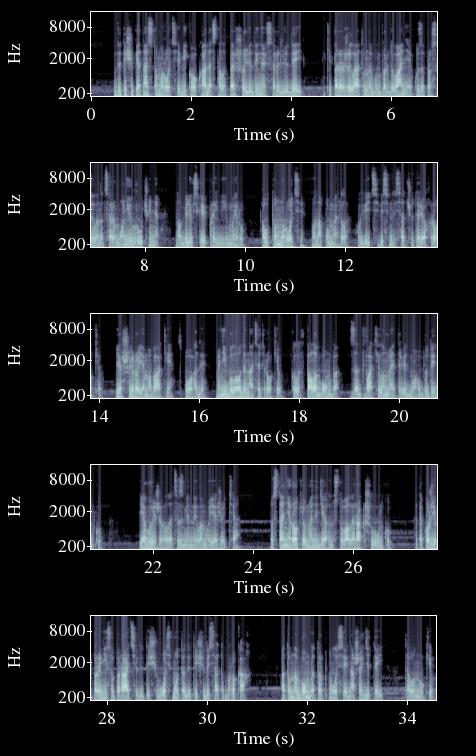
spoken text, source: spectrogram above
У 2015 році Міко Окада стала першою людиною серед людей, які пережили атомне бомбардування, яку запросили на церемонію вручення Нобелівської премії миру. А у тому році вона померла у віці 84 років. Йоширо Ямавакі, спогади. Мені було 11 років, коли впала бомба за 2 кілометри від мого будинку. Я вижив, але це змінило моє життя. Останні роки у мене діагностували рак шлунку, а також я переніс операцію у 2008 та 2010 роках. Атомна бомба торкнулася і наших дітей та онуків.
